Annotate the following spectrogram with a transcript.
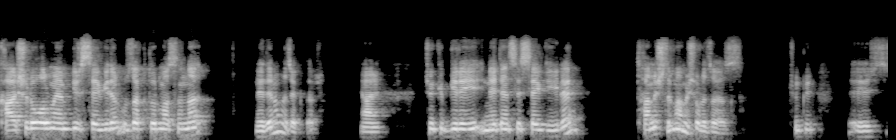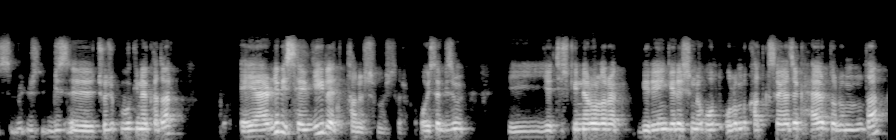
karşılığı olmayan bir sevgiden uzak durmasına neden olacaklar. Yani çünkü bireyi nedensiz sevgiyle tanıştırmamış olacağız. Çünkü e, biz e, çocuk bugüne kadar eğerli bir sevgiyle tanışmıştır. Oysa bizim e, yetişkinler olarak bireyin gelişimine ol, olumlu katkı sayacak her durumda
